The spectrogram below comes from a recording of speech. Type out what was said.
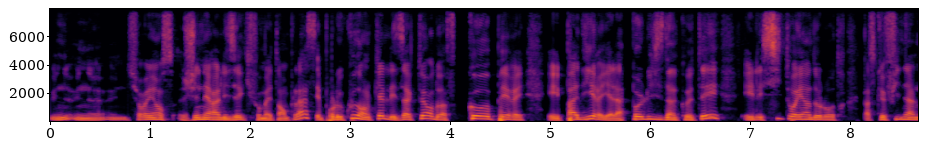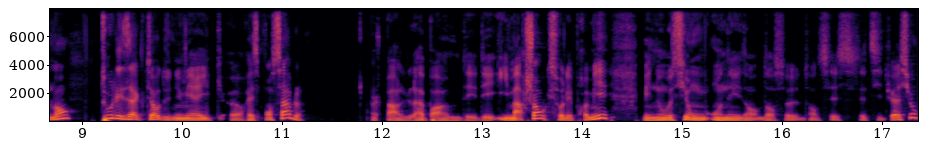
une, surveillance généralisée qu'il faut mettre en place, et pour le coup, dans lequel les acteurs doivent coopérer, et pas dire il y a la police d'un côté et les citoyens de l'autre. Parce que finalement, tous les acteurs du numérique euh, responsables, je parle là par exemple des, e-marchands qui sont les premiers, mais nous aussi on, est dans, cette situation.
